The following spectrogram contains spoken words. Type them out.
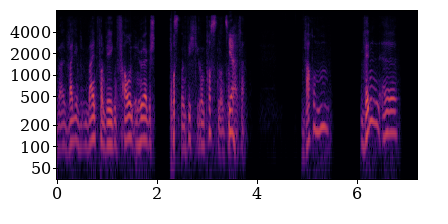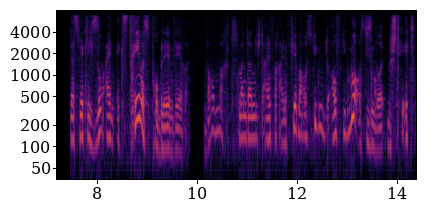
weil, weil ihr meint von wegen Frauen in höher gestellten Posten und wichtigeren Posten und so Ja. weiter. Warum, wenn äh, das wirklich so ein extremes Problem wäre, warum macht man dann nicht einfach eine Firma aus, die, auf, die nur aus diesen Leuten besteht?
